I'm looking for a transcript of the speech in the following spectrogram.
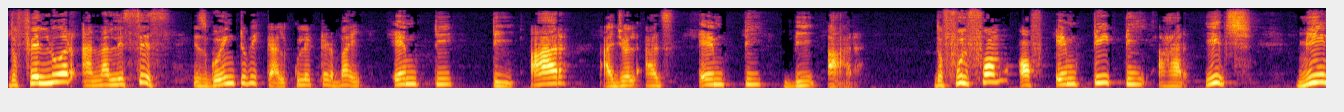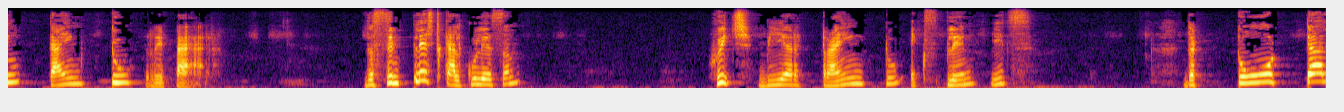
The failure analysis is going to be calculated by MTTR as well as MTBR. The full form of MTTR is mean time to repair. The simplest calculation which we are trying to explain is the total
